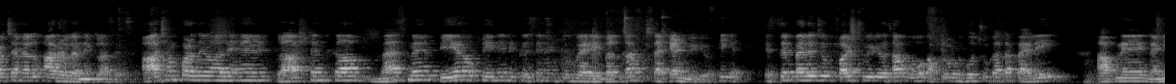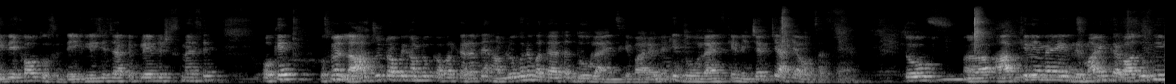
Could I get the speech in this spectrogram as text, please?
Our channel are learning classes आज हम पढ़ने वाले हैं क्लास टेंथ का मैथ्स में pair of linear equation in two variable का सेकंड वीडियो ठीक है? इससे पहले जो फ़र्स्ट वीडियो था, वो अपलोड हो चुका था, पहले ही आपने नहीं देखा हो तो उसे देख लीजिए जाके प्ले में से ओके उसमें लास्ट जो टॉपिक हम लोग कवर कर रहे थे, हम लोगों ने बताया था दो लाइन्स के बारे में कि दो लाइंस के नीचे क्या क्या हो सकते हैं। तो आपके लिए मैं रिमाइंड करवा दूँ कि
